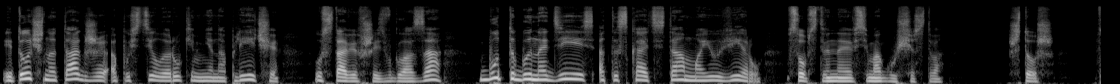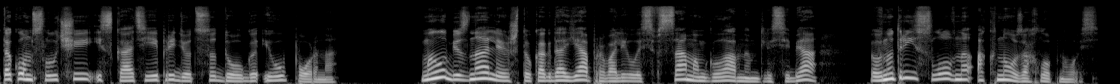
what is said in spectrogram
и точно так же опустила руки мне на плечи, уставившись в глаза, будто бы надеясь отыскать там мою веру в собственное всемогущество. Что ж, в таком случае искать ей придется долго и упорно. Мы обе знали, что когда я провалилась в самом главном для себя, внутри словно окно захлопнулось.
